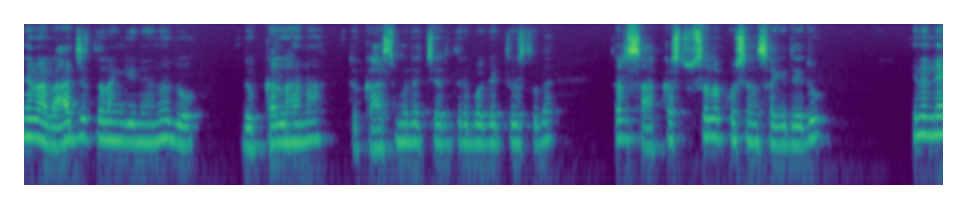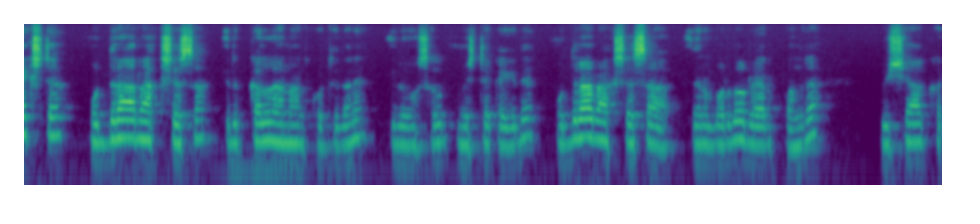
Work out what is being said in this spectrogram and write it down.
ಇನ್ನು ರಾಜತರಂಗಿಣಿ ಅನ್ನೋದು? ಇದು ಕಲ್ಹನ ಇದು ಕಾಶ್ಮೀರ ಚರಿತ್ರೆ ಬಗ್ಗೆ ತಿಳಿಸ್ತದೆ. ಸರ್, ಸಾಕಷ್ಟು ಸಲ ಕ್ವಶನ್ಸ್ ಆಗಿದೆ ಇದು. ಇನ್ನು ನೆಕ್ಸ್ಟ್ ಮುದ್ರಾ ರಾಕ್ಷಸ, ಇದು ಕಲ್ಲಹನ ಅಂತ ಕೊಟ್ಟಿದ್ದಾನೆ. ಇದು ಸ್ವಲ್ಪ ಮಿಸ್ಟೇಕ್ ಆಗಿದೆ. ಮುದ್ರಾ ರಾಕ್ಷಸ ಇದನ್ನು ಬರೆದವ್ರು ಯಾರಪ್ಪ ಅಂದ್ರೆ ವಿಶಾಖ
